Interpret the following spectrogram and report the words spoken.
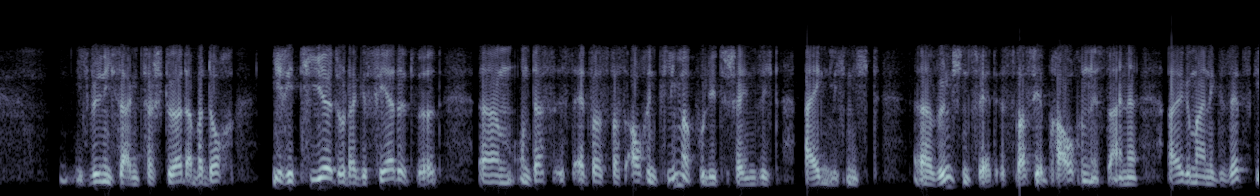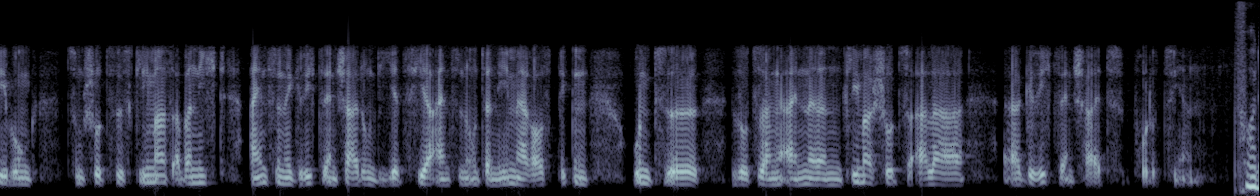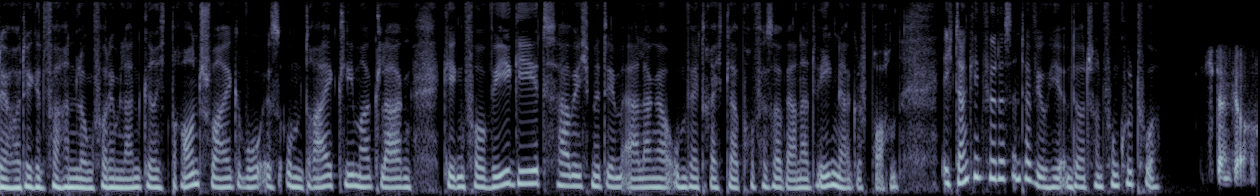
ich will nicht sagen zerstört, aber doch irritiert oder gefährdet wird. Ähm, und das ist etwas, was auch in klimapolitischer Hinsicht eigentlich nicht äh, wünschenswert ist. Was wir brauchen, ist eine allgemeine Gesetzgebung zum Schutz des Klimas, aber nicht einzelne Gerichtsentscheidungen, die jetzt hier einzelne Unternehmen herauspicken und äh, sozusagen einen Klimaschutz aller äh, Gerichtsentscheid produzieren. Vor der heutigen Verhandlung vor dem Landgericht Braunschweig, wo es um drei Klimaklagen gegen VW geht, habe ich mit dem Erlanger Umweltrechtler Professor Bernhard Wegner gesprochen. Ich danke Ihnen für das Interview hier im Deutschlandfunk Kultur. Ich danke auch.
